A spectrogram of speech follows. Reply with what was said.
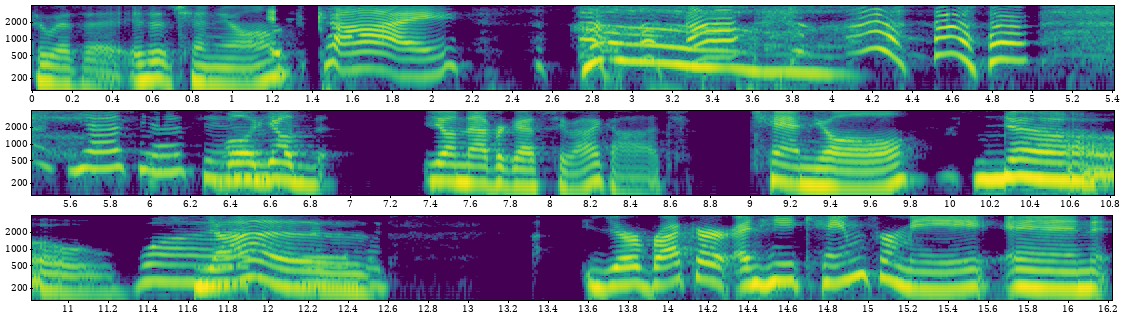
Who is it? Is it Chanyeol? It's Kai. yes, yes, yes. well, you'll you'll never guess who I got. Chanyeol. No. What? Yes. Your record. And he came for me in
